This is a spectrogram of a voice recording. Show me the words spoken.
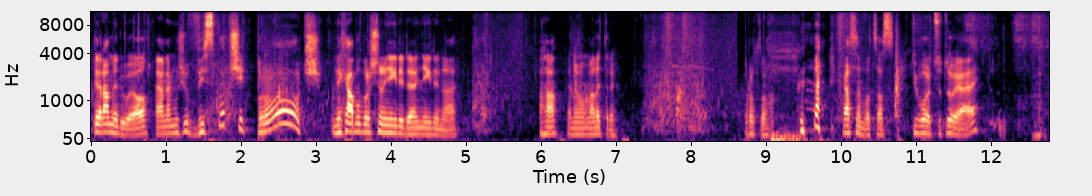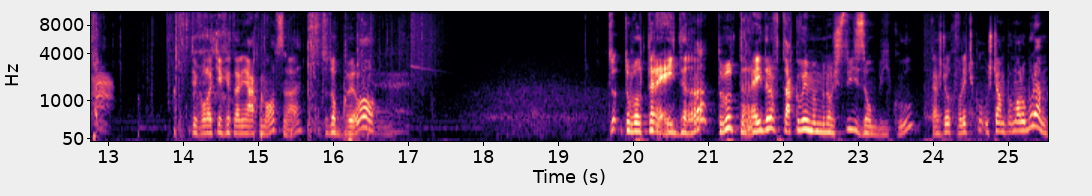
pyramidu, jo? Já nemůžu vyskočit. Proč? Nechápu, proč to někdy jde, někdy ne. Aha, já nemám elitry. Proto. Já jsem ocas. Ty vole, co to je? Ty vole, těch je tady nějak moc, ne? Co to bylo? To, to byl trader? To byl trader v takovém množství zombíků? Každou chviličku už tam pomalu budem.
